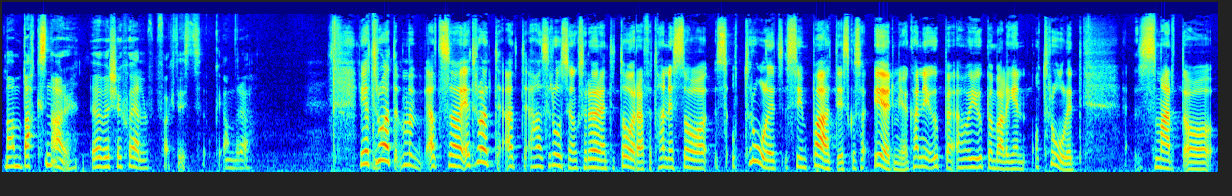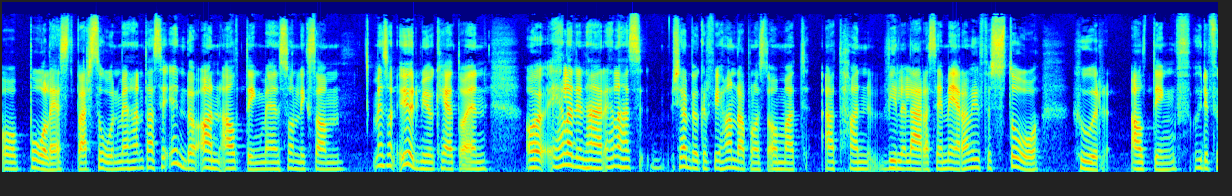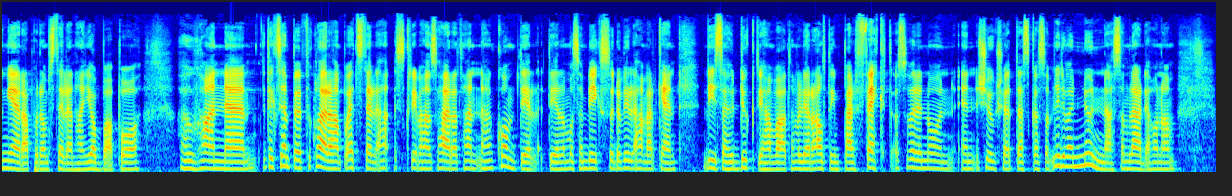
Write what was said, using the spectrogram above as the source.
man baxnar över sig själv faktiskt, och andra. Jag tror att, alltså, jag tror att, att Hans Rosling också rör en till tårar, för att han är så, så otroligt sympatisk och så ödmjuk. Han, är uppe, han var ju uppenbarligen otroligt smart och, och påläst person, men han tar sig ändå an allting med en sån, liksom, med en sån ödmjukhet och en... Och hela, den här, hela hans självbiografi handlar på något sätt om att, att han vill lära sig mer, han vill förstå hur allting, hur det fungerar på de ställen han jobbar på hur han, eh, till exempel förklarar han på ett ställe, skriver han så här att han, när han kom till, till Mosambik så då ville han verkligen visa hur duktig han var, att han ville göra allting perfekt. Och så var det någon, en sjuksköterska som, nej det var en nunna som lärde honom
